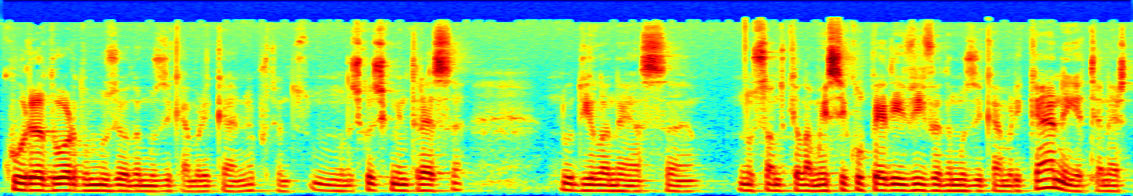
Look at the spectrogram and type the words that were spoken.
curador do Museu da Música Americana. Portanto, uma das coisas que me interessa no Dylan é essa noção de que ele é uma enciclopédia viva da música americana e até neste,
